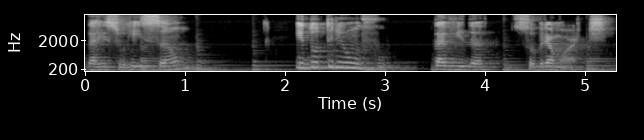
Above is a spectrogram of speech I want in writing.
da ressurreição e do triunfo da vida sobre a morte.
